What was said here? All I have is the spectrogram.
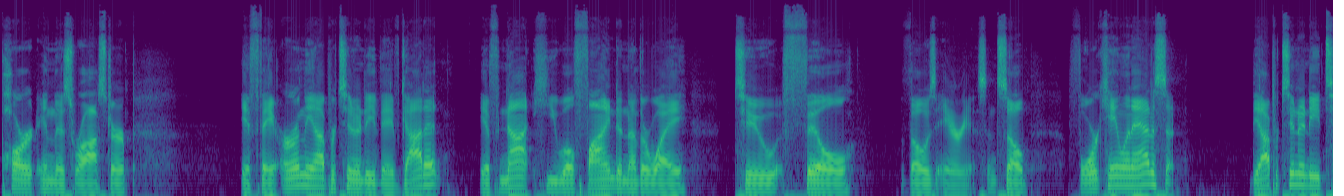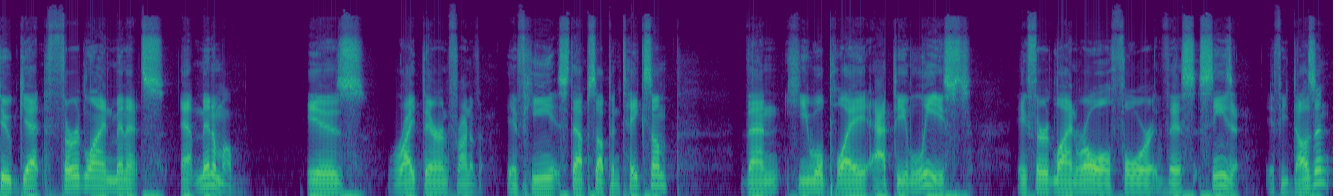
part in this roster. If they earn the opportunity, they've got it. If not, he will find another way to fill those areas. And so for Calen Addison, the opportunity to get third line minutes at minimum is right there in front of him. If he steps up and takes them, then he will play at the least a third line role for this season. If he doesn't,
